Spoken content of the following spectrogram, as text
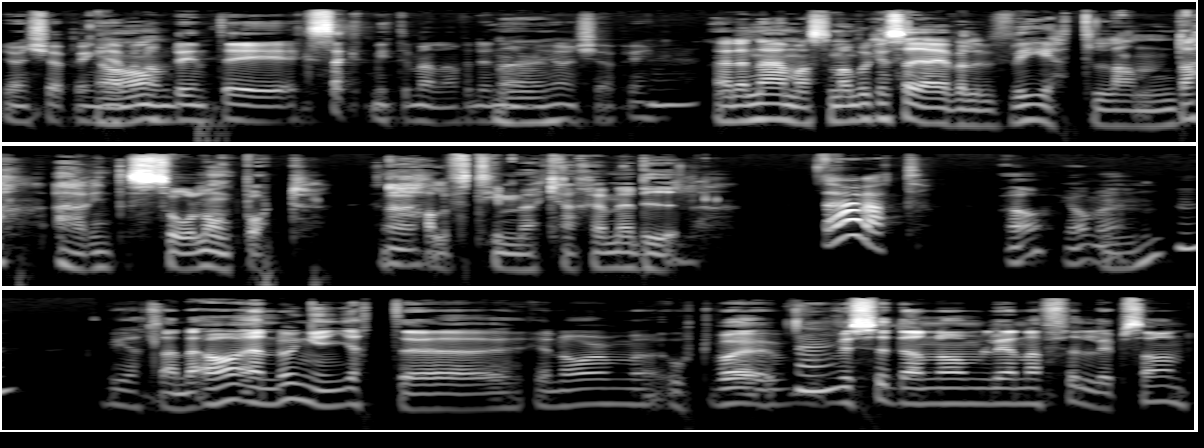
Jönköping, Ja. även om det inte är exakt mitt emellan, för det är närmare Nej. Jönköping. Nej, det närmaste man brukar säga är väl Vetlanda, är inte så långt bort. En Nej. halvtimme kanske med bil. Det har jag varit. Ja, jag med. Mm. Vetlanda, ja ändå ingen jätteenorm ort. Vad är, Nej. vid sidan om Lena Philipsson,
